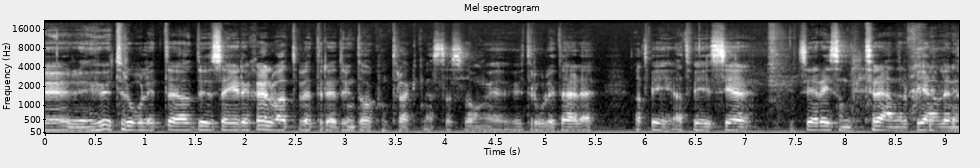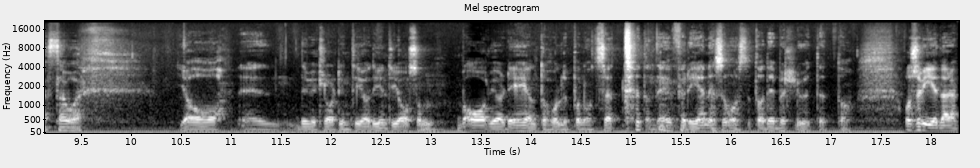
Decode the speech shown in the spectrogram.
Hur, hur troligt, ja, du säger det själv att vet du, du inte har kontrakt nästa säsong. Hur troligt är det att vi, att vi ser, ser dig som tränare för Gävle nästa år? Ja, eh, det är väl klart inte jag. Det är inte jag som avgör det helt och hållet på något sätt. Utan det är föreningen som måste ta det beslutet och, och så vidare.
